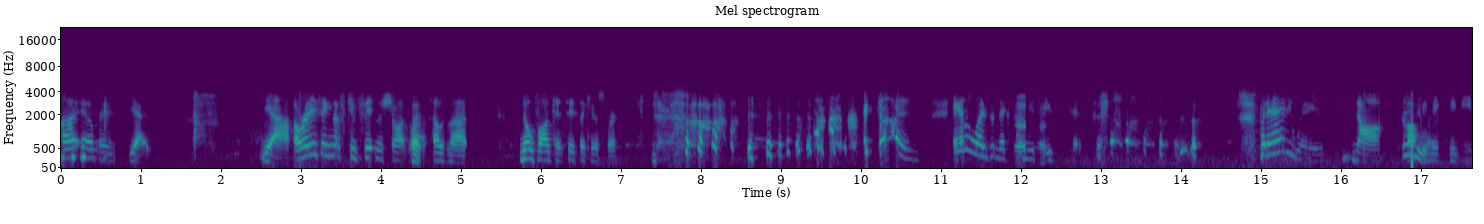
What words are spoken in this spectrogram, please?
I am a yes. Yeah. Or anything that can fit in a shot glass. How's that? No vodka, it tastes like hairspray. it does. Analyze it next time you taste it. but anyways, nah. Coffee Anyway. makes me mean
